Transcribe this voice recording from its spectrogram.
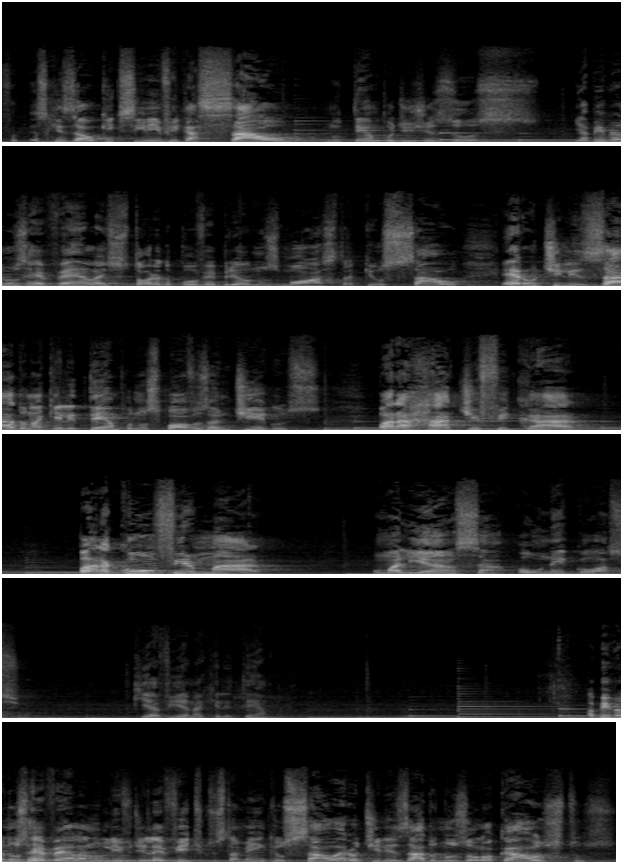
Fui pesquisar o que significa sal no tempo de Jesus. E a Bíblia nos revela, a história do povo hebreu nos mostra que o sal era utilizado naquele tempo nos povos antigos para ratificar, para confirmar uma aliança ou um negócio que havia naquele tempo. A Bíblia nos revela no livro de Levíticos também que o sal era utilizado nos holocaustos,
